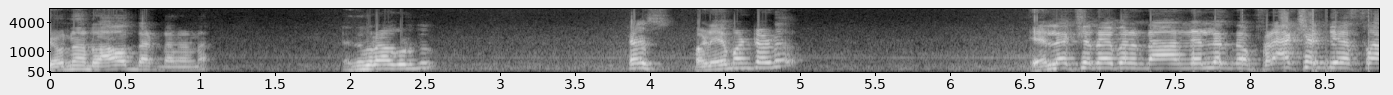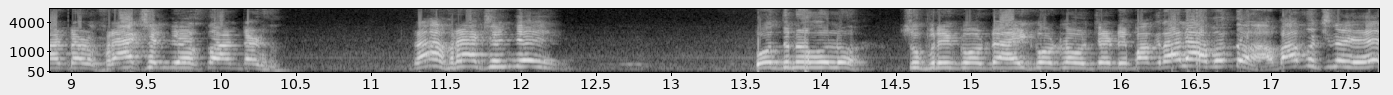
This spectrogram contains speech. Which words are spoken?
ఎవరన్నా రావద్దంటానన్నా ఎందుకు రాకూడదు? ఎస్ వాడు ఏమంటాడు ఎలక్షన్ అయిపోయిన నాలుగు నెలలకు నా ఫ్రాక్షన్ చేస్తా అంటాడు ఫ్రాక్షన్ చేస్తా అంటాడు. రా ఫ్రాక్షన్ చేయి. పొద్దు నువ్వులు సుప్రీంకోర్టు హైకోర్టులో వచ్చండి మాకు రాలే అబద్ధం మాకు వచ్చినాయే.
